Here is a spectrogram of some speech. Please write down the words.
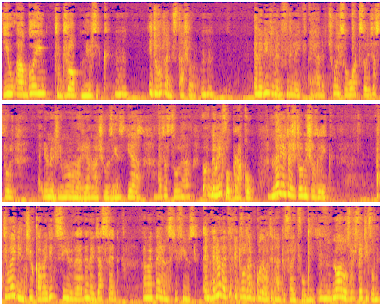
you are going to drop music. It was not a discussion and i didn't even feel like i had a choice or what so i just told I don't know if you remember Mariana. She was Yes, in. Yeah, I just told her. Oh, they went for Praco, and then later she told me she was like, "Ati, why didn't you come? I didn't see you there." Then I just said, and my parents refused. And I don't know. I think I told her because I wanted her to fight for me. Mm-hmm. No one was fighting for me,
